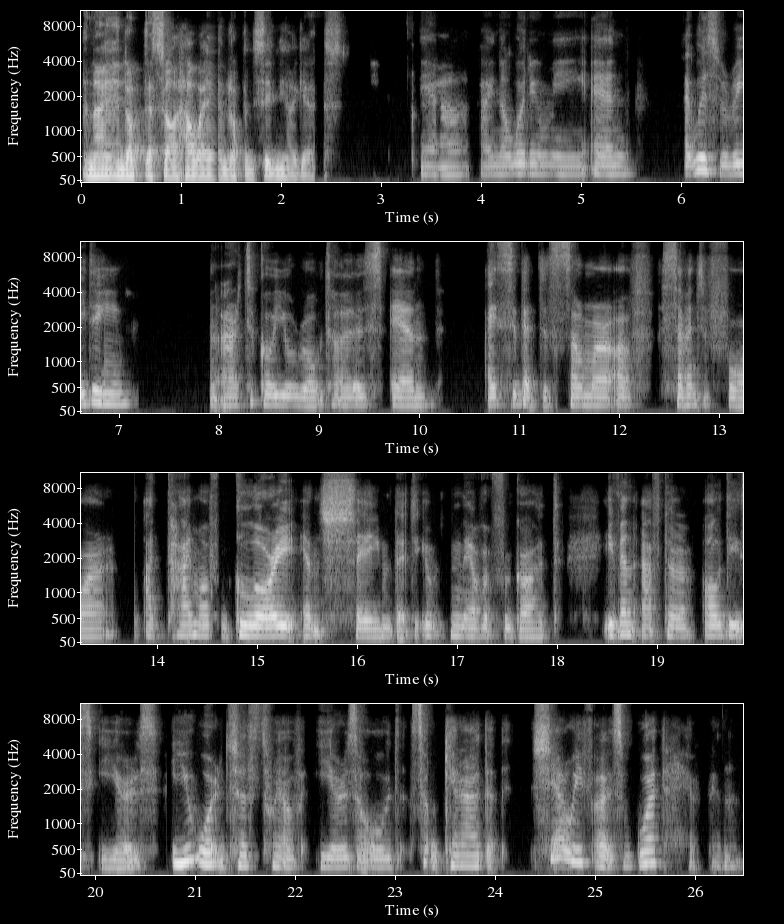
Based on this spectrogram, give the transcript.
And I end up, that's how I end up in Sydney, I guess. Yeah, I know what you mean. And I was reading an article you wrote us, and I see that the summer of 74, a time of glory and shame that you never forgot even after all these years. You were just 12 years old. So, Gerard, share with us what happened,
